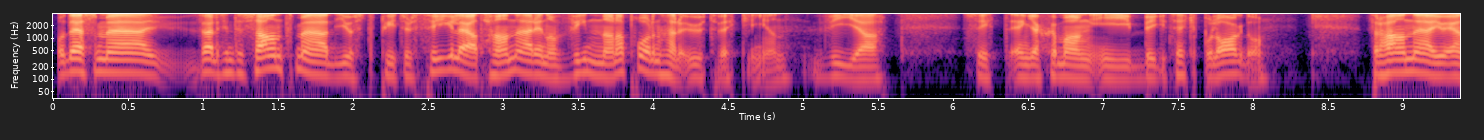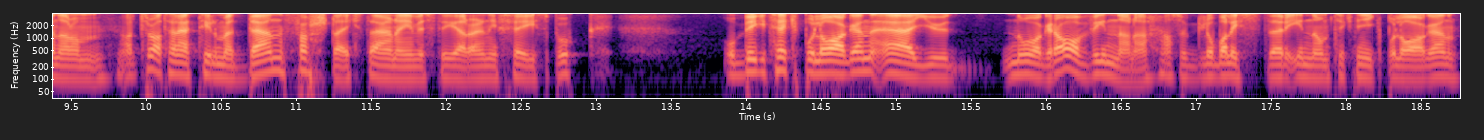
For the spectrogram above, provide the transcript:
Och det som är väldigt intressant med just Peter Thiel är att han är en av vinnarna på den här utvecklingen via sitt engagemang i big tech-bolag då. För han är ju en av de, jag tror att han är till och med den första externa investeraren i Facebook. Och big tech-bolagen är ju några av vinnarna, alltså globalister inom teknikbolagen.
